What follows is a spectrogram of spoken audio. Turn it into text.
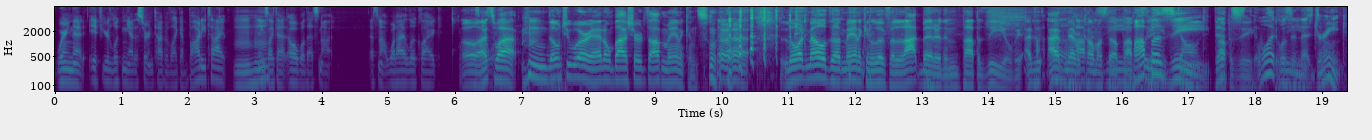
wearing that if you're looking at a certain type of like a body type Mm-hmm. things like that oh well that's not that's not what i look like Oh, That's that's not why. Don't you worry. I don't buy shirts off mannequins. Lord knows a mannequin looks a lot better than Papa Z over here. I just, I've never Papa called myself Z. Papa, Papa Z. Z. Papa Z. What was in that drink?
